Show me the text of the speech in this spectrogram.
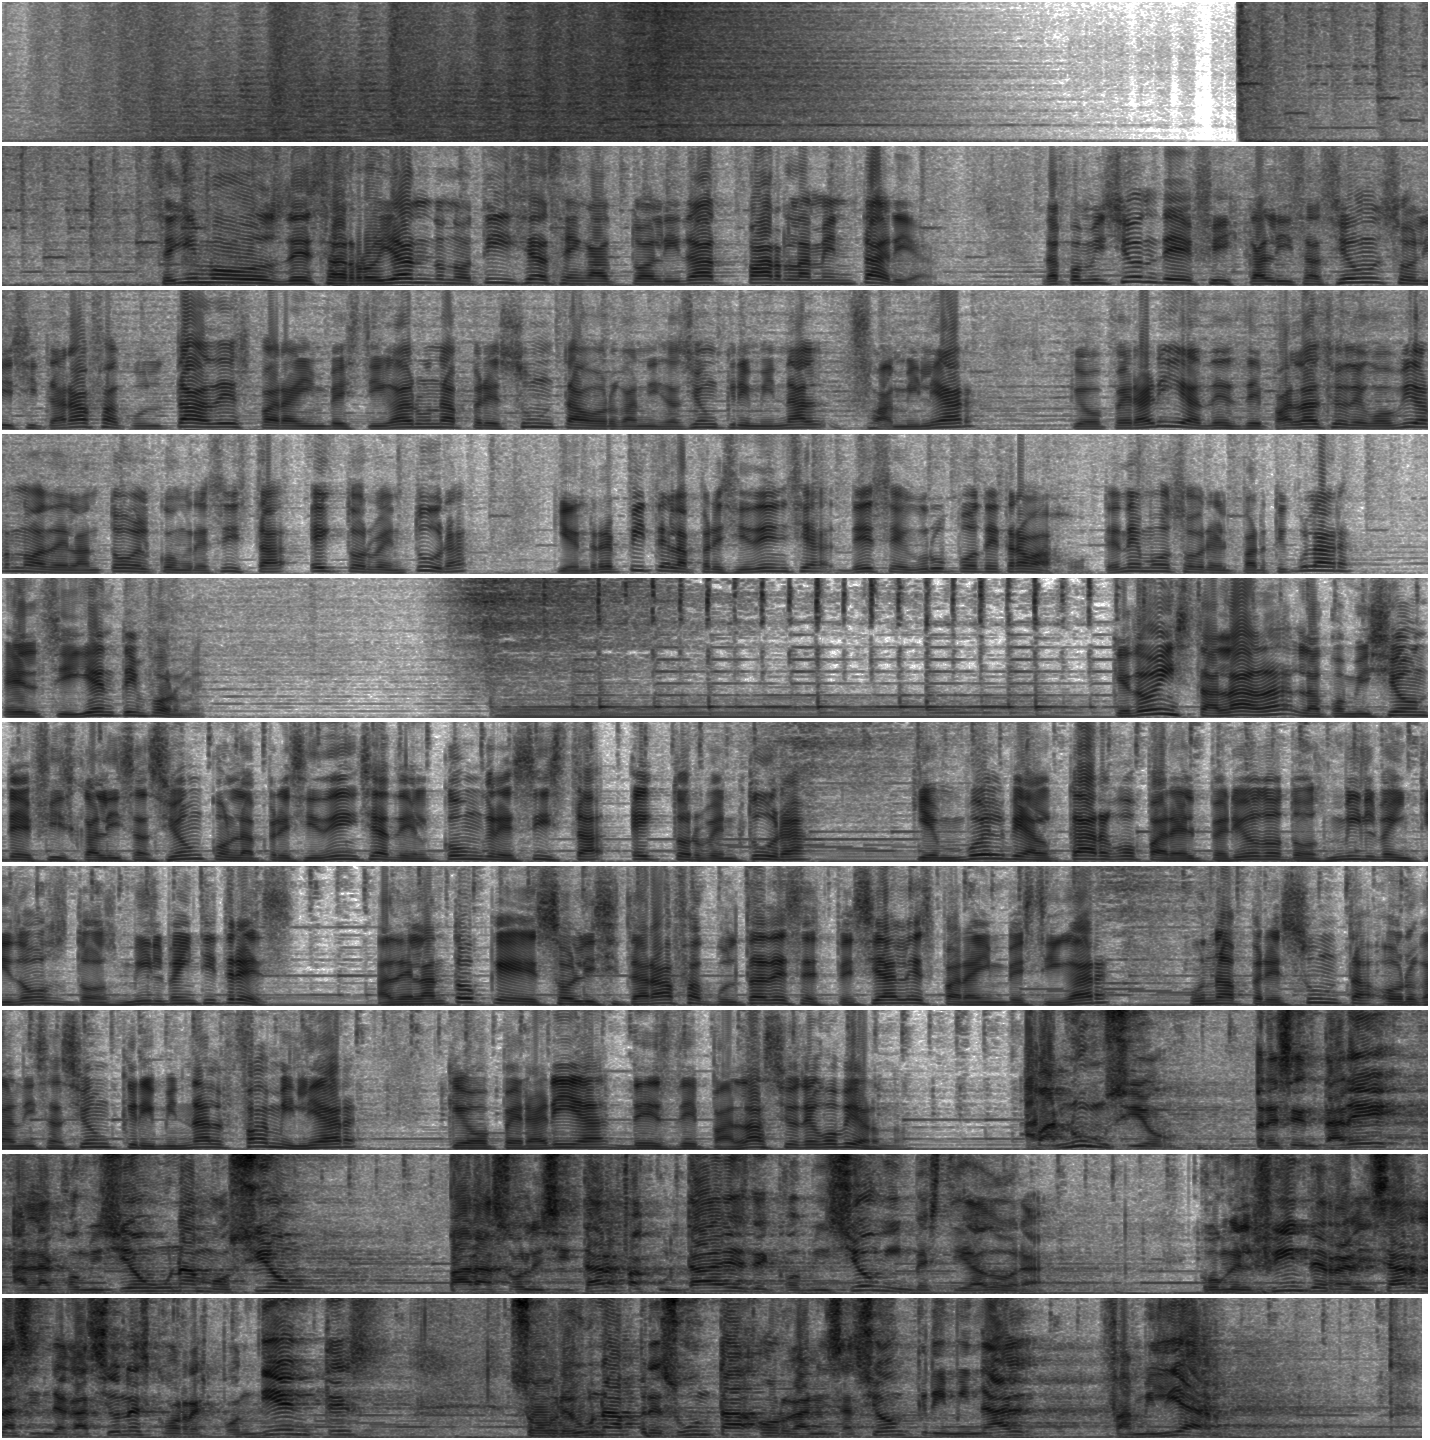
Seguimos desarrollando noticias en actualidad parlamentaria. La Comisión de Fiscalización solicitará facultades para investigar una presunta organización criminal familiar que operaría desde Palacio de Gobierno, adelantó el congresista Héctor Ventura, quien repite la presidencia de ese grupo de trabajo. Tenemos sobre el particular el siguiente informe. Quedó instalada la Comisión de Fiscalización con la presidencia del congresista Héctor Ventura, quien vuelve al cargo para el periodo 2022-2023. Adelantó que solicitará facultades especiales para investigar una presunta organización criminal familiar que operaría desde Palacio de Gobierno. Anuncio, presentaré a la comisión una moción para solicitar facultades de comisión investigadora con el fin de realizar las indagaciones correspondientes sobre una presunta organización criminal familiar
